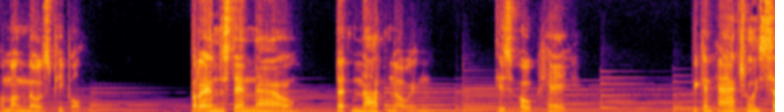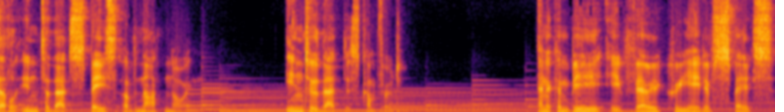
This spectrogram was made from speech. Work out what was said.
among those people. But I understand now that not knowing is okay. We can actually settle into that space of not knowing, into that discomfort. And it can be a very creative space.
